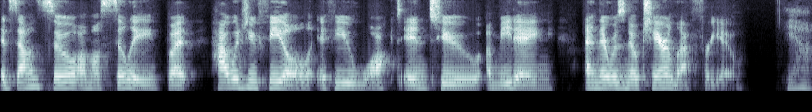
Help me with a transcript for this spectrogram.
it sounds so almost silly, but how would you feel if you walked into a meeting and there was no chair left for you? Yeah,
